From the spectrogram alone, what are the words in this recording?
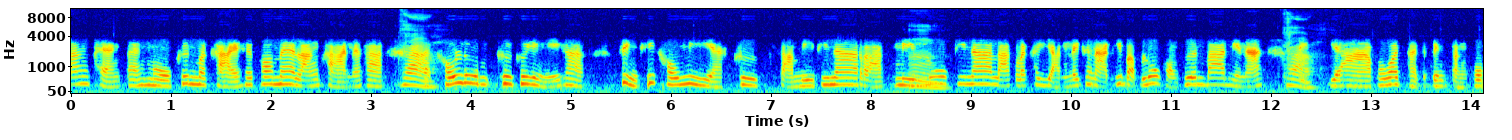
ตั้งแผงแตงโมขึ้นมาขายให้พ่อแม่ล้างผ่านนะคะค่ะแต่เขาลืมคือคืออย่างนี้ค่ะ สิ่งที่เขามีอะคือสามีที่น่ารัก มีอืมลูกที่น่ารักและขยันในขณะที่แบบลูกของเพื่อนบ้านเนี่ยนะค่ะติดยา เพราะว่าอาจจะเป็นสังคม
